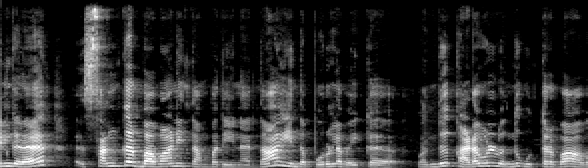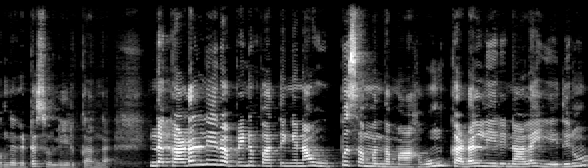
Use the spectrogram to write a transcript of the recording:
என்கிற சங்கர் பவானி தம்பதியினர் தான் இந்த பொருளை வைக்க வந்து கடவுள் வந்து உத்தரவாக அவங்கக்கிட்ட சொல்லியிருக்காங்க. இந்த கடல் நீர் அப்படின்னு பார்த்தீங்கன்னா உப்பு சம்பந்தமாகவும் கடல் நீரினால் ஏதேனும்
